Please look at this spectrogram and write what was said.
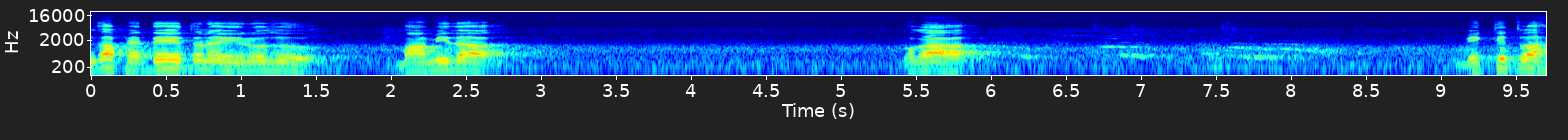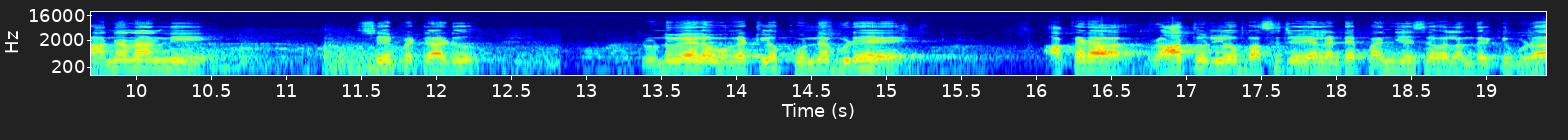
ఇంకా పెద్ద ఎత్తున ఈరోజు మా మీద ఒక వ్యక్తిత్వ హననాన్ని చేపట్టాడు. రెండు వేల ఒకటిలో కొన్నప్పుడే అక్కడ రాత్రుల్లో బస చేయాలంటే పని చేసే వాళ్ళందరికీ కూడా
